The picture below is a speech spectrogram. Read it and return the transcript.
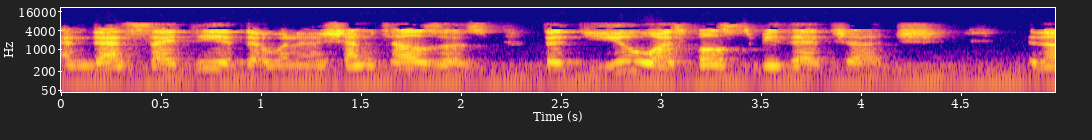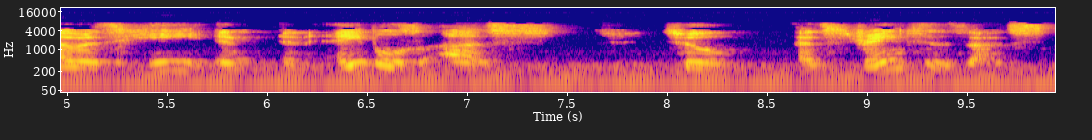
And that's the idea that when Hashem tells us that you are supposed to be that judge, in other words, He enables us to, and strengthens us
